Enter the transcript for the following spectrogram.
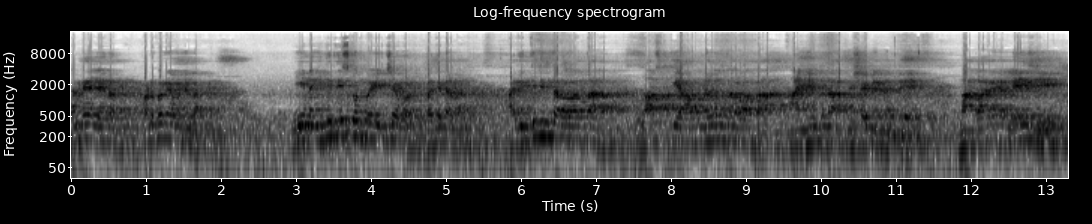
కండే లేదా? పడుకునే ఉండిలా. ఈయన ఇది తీసుకొని పోయి ఇచ్చేవాడు ప్రతి నెల. అది తినిన తర్వాత లాస్ట్కి ఆరు నెలల తర్వాత ఆయన చెప్పిన విషయం ఏంటంటే నా భార్య లేచి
